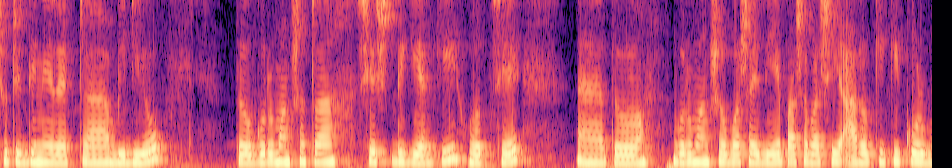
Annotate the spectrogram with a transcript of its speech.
ছুটির দিনের একটা ভিডিও। তো গরুর মাংসটা শেষ দিকে আর কি হচ্ছে। তো গরু মাংস বসাই দিয়ে পাশাপাশি আরও কি কি করব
